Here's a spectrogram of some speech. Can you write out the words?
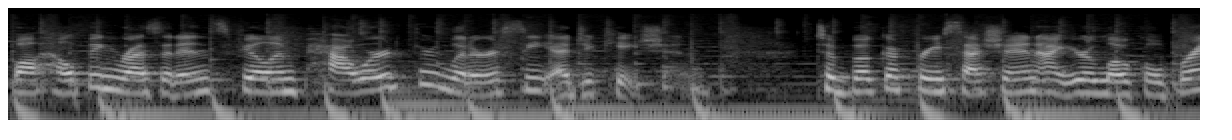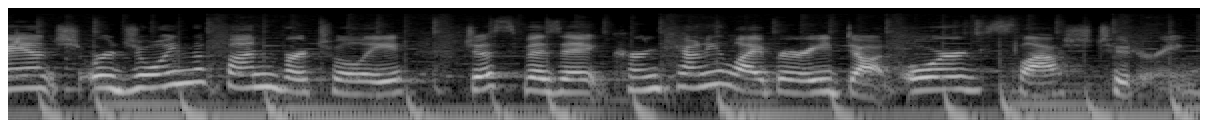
while helping residents feel empowered through literacy education. To book a free session at your local branch or join the fun virtually, just visit kerncountylibrary.org slash tutoring.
